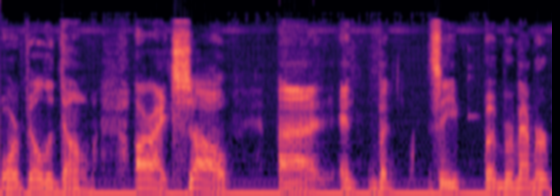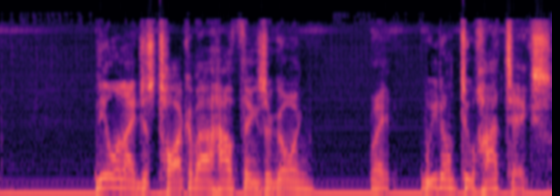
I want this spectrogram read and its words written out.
or build a dome. All right, so, uh, it, but see, but remember, Neal and I just talk about how things are going, right? We don't do hot takes,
